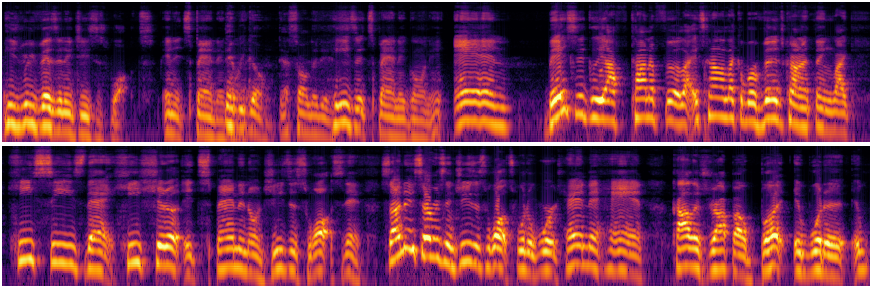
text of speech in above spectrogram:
he's revisiting Jesus walks and expanding. There we it. go. That's all it is. He's expanding on it. And basically I kind of feel like it's kind of like a revenge kind of thing. Like he sees that he should have expanded on Jesus walks then. Sunday service and Jesus walks would have worked hand in hand, college dropout, but it would have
